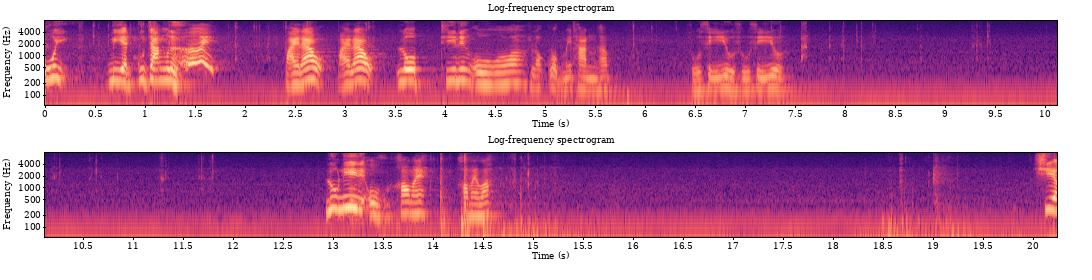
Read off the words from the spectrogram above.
อุ้ยเบียดกูจังเลย ไปแล้วไปแล้วหลบทีนึงโอ้ล็อกหลบไม่ทันครับ สูสีอยู่สูสีอยู่ลูกนี้โอ้เข้าไหมเข้าไหมวะเชี่ย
